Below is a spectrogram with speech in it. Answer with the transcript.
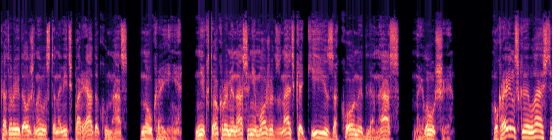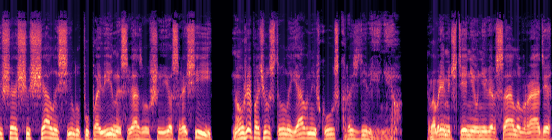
которые должны установить порядок у нас на Украине. Никто, кроме нас, и не может знать, какие законы для нас наилучшие. Украинская власть еще ощущала силу пуповины, связывавшей ее с Россией, но уже почувствовала явный вкус к разделению. Во время чтения «Универсала» в Раде,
